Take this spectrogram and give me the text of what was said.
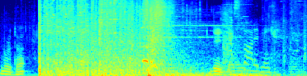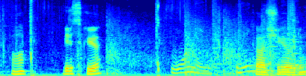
Burada. GG. Aha. Biri sıkıyor. Karşı gördüm.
